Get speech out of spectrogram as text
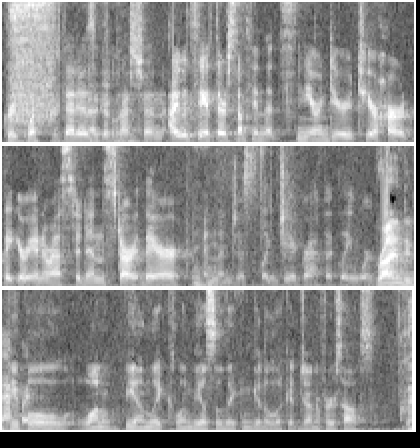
Great question. That is a good question. I would say if there's something that's near and dear to your heart that you're interested in, start there, and then just like geographically work. Brian, do backward. people want to be on Lake Columbia so they can get a look at Jennifer's house? Oh,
